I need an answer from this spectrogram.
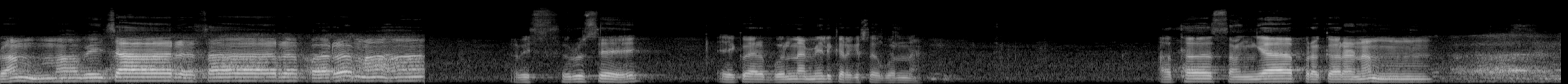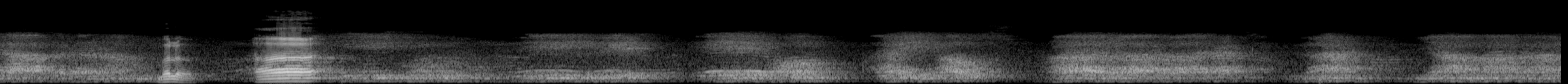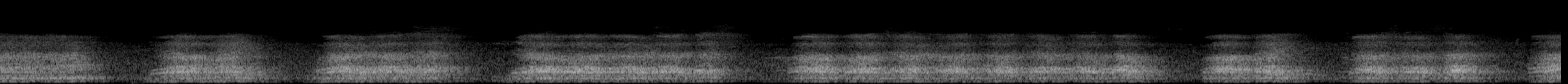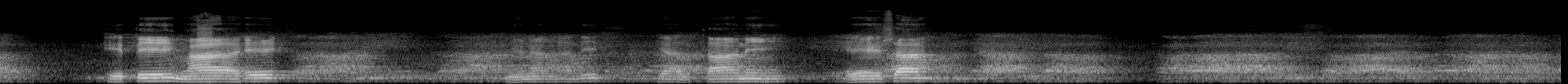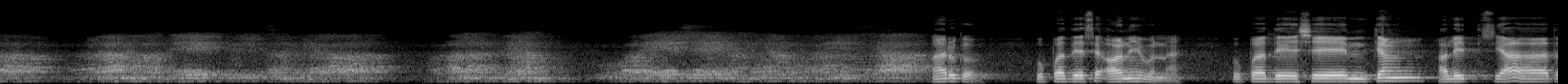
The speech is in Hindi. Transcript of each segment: ब्रह्म विचार सार परमा। अभी शुरू से एक बार बोलना, मिल करके सब बोलना। अथ संज्ञा प्रकरण बोलो। अ इति माहे। न्यूनादि ऐसा रुको उपदेश अ नहीं बोलना उपदेशेन्त्यं हलित सैत्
